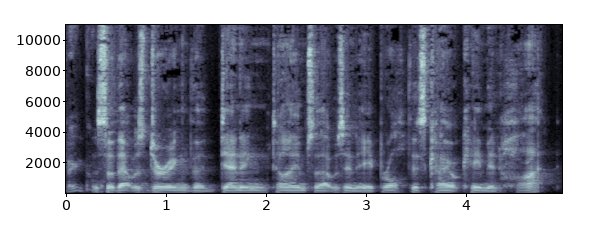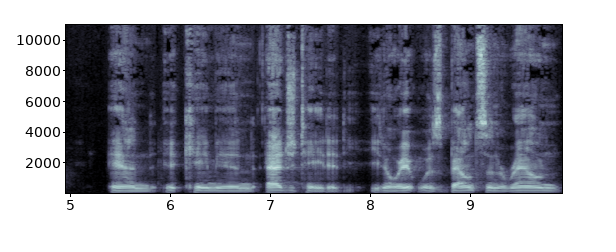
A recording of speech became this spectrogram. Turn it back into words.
very cool. So that was during the denning time. So that was in April. This coyote came in hot and it came in agitated. You know, it was bouncing around,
